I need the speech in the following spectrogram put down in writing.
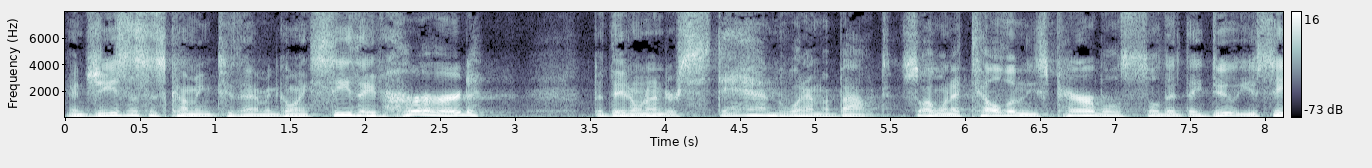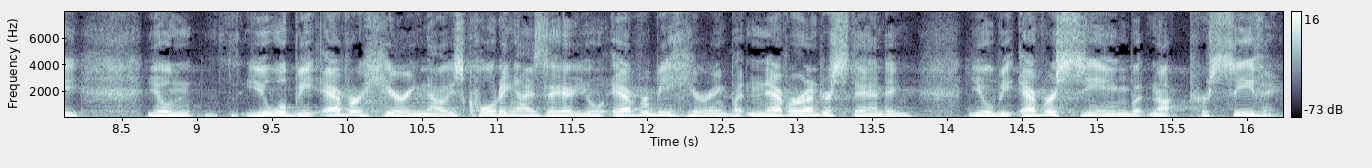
And Jesus is coming to them and going, See, they've heard, but they don't understand what I'm about. So I want to tell them these parables so that they do. You see, you'll, you will be ever hearing, now he's quoting Isaiah, you'll ever be hearing but never understanding. You'll be ever seeing but not perceiving.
